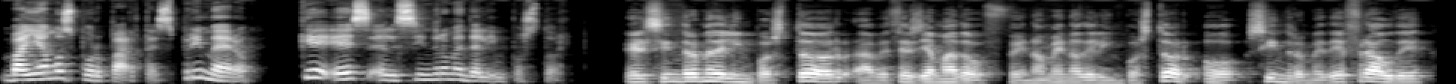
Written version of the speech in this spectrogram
vayamos por partes. Primero, ¿qué es el síndrome del impostor? El síndrome del impostor, a veces llamado fenómeno del impostor o síndrome de fraude,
